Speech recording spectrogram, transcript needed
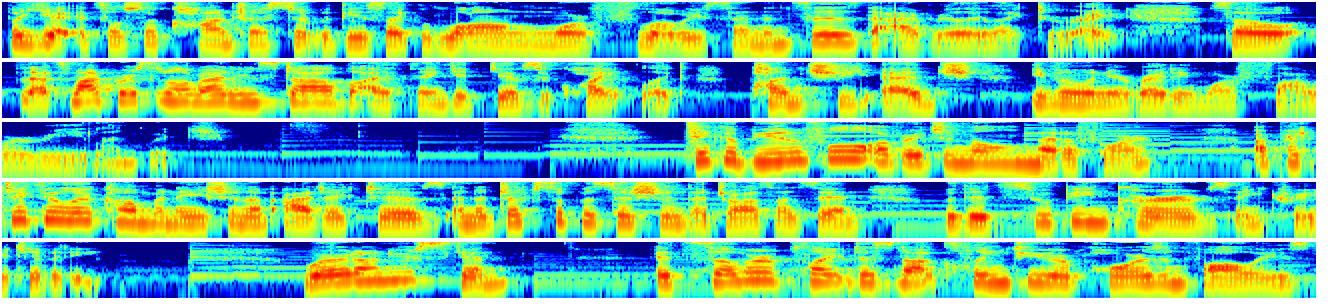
but yet it's also contrasted with these like long, more flowy sentences that I really like to write. So that's my personal writing style, but I think it gives a quite like punchy edge even when you're writing more flowery language. Take a beautiful original metaphor a particular combination of adjectives and a juxtaposition that draws us in with its swooping curves and creativity. Wear it on your skin. Its silver plate does not cling to your pores and follies,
